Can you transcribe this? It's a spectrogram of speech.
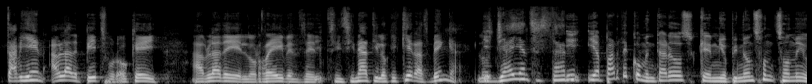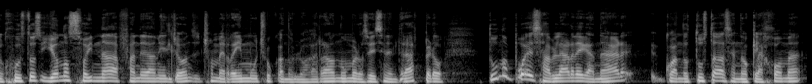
está bien, habla de Pittsburgh, ok. Habla de los Ravens, de Cincinnati, lo que quieras, venga. Los Y- Giants están. Y, y aparte comentarios que en mi opinión son, son medio injustos y yo no soy nada fan de Daniel Jones, de hecho me reí mucho cuando lo agarraron número 6 en el draft, pero tú no puedes hablar de ganar cuando tú estabas en Oklahoma,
